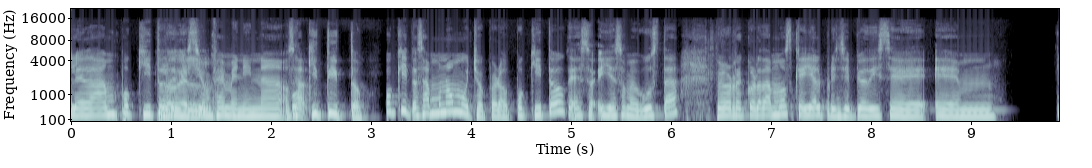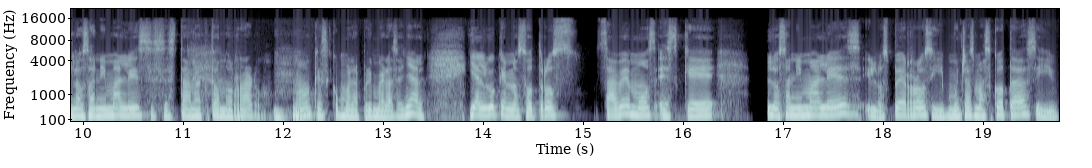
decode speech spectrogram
Le da un poquito Lo de visión femenina. O sea, Poquitito. poquito, o sea, no mucho, pero poquito, eso, y eso me gusta. Pero recordamos que ella al principio dice, em, los animales se están actuando raro, ¿no? Que es como la primera señal. Y algo que nosotros sabemos es que los animales y los perros y muchas mascotas y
